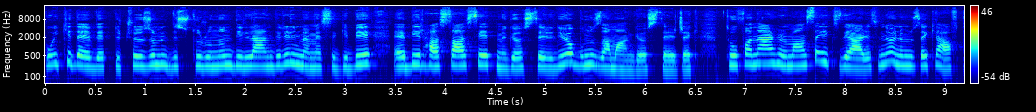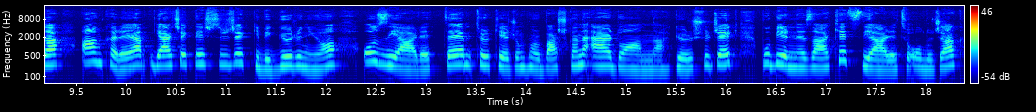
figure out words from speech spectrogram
bu iki devletli çözüm disturunun dillendirilmemesi gibi bir hassasiyet mi gösteriliyor? Bunu zaman gösterecek. Tufan Erhürman ise ilk ziyaretini önümüzdeki hafta Ankara'ya gerçekleştirecek gibi görünüyor. O ziyarette Türkiye Cumhurbaşkanı Erdoğan'la görüşecek. Bu bir nezaket ziyareti olacak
